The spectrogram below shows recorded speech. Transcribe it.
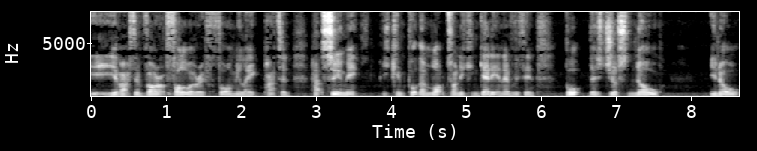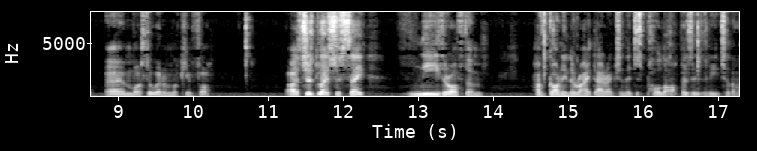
you have to follow a very formulaic pattern. Hatsumi, you can put them locked on, you can get it and everything, but there's just no, you know, um, what's the word I'm looking for? Let's just let's just say neither of them have gone in the right direction. They're just polar opposites of each other.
